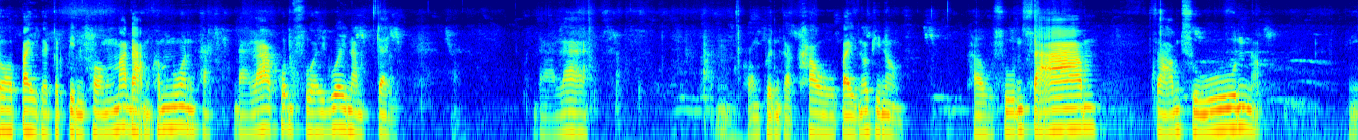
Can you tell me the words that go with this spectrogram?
ต่อไปก็จะเป็นของมาดามคำนวณค่ะ ดาราคนสวยด้วยนำใจ ดาราของเพิ่นก็เข้าไปเนาะพี่น้อง เข้าศูนย์สาม สามศูนย์นี่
